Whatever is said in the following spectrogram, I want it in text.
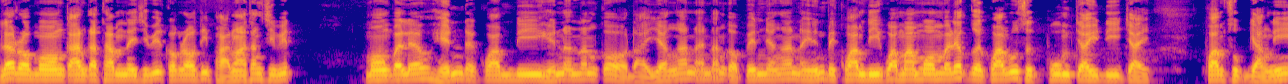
แล้วเรามองการกระทำในชีวิตของเราที่ผ่านมาทั้งชีวิต มองไปแล้วเห็นแต่ความดีเห็นอันนั้นก็ได้อย่างนั้น อันนั้นก็เป็นอย่างนั้นเห็นเป็นความดีความมามองไปแล้วเกิดความรู้สึกภูมิใจดีใจ ความสุขอย่างนี้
